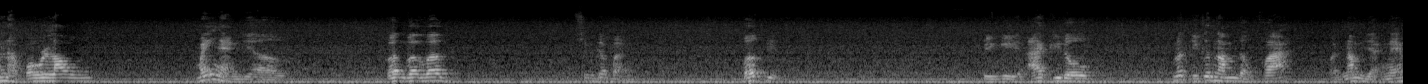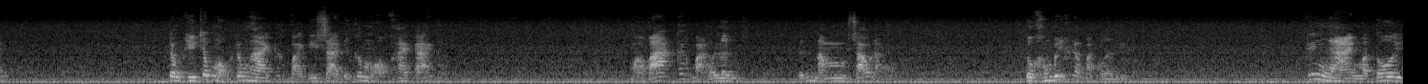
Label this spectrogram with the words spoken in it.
anh học bao lâu? Mấy ngàn giờ? Vân vân vân xin các bạn bớt đi. Vì vì aikido, nó chỉ có 5 đầu khóa và năm dạng ném. Trong khi chống một chống hai, các bạn chỉ xài được có một, hai cái thôi. Mà ba các bạn lên đến năm, sáu đẳng. Tôi không biết các bạn lên gì. Cái ngày mà tôi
